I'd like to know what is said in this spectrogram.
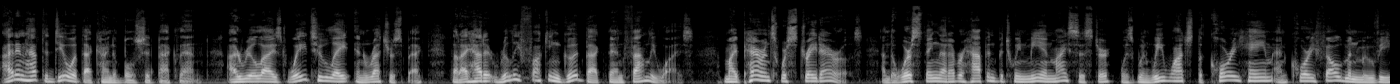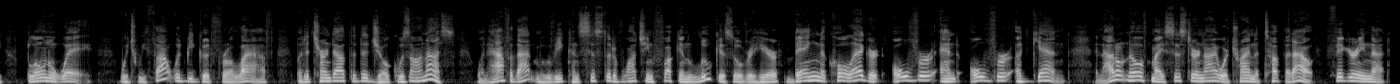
I didn't have to deal with that kind of bullshit back then. I realized way too late in retrospect that I had it really fucking good back then family wise. My parents were straight arrows, and the worst thing that ever happened between me and my sister was when we watched the Corey Haim and Corey Feldman movie Blown Away, which we thought would be good for a laugh, but it turned out that the joke was on us, when half of that movie consisted of watching fucking Lucas over here bang Nicole Eggert over and over again. And I don't know if my sister and I were trying to tough it out, figuring that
